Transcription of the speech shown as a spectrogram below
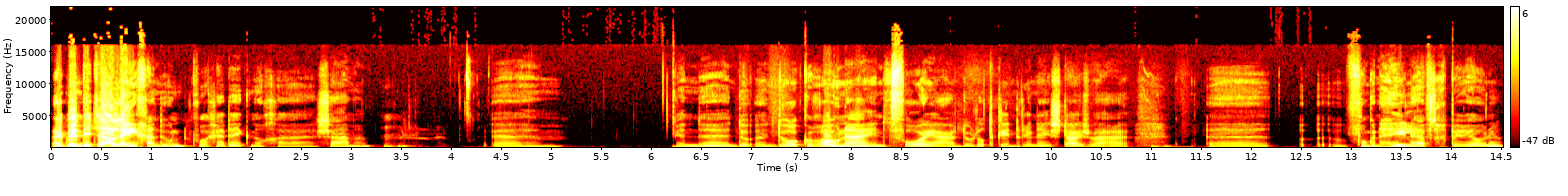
ik ben dit jaar alleen gaan doen. Vorig jaar deed ik nog eh, samen. Mhm. Ehm, en eh, do- eh, door corona in het voorjaar, doordat de kinderen ineens thuis waren, Mhm. vond ik een hele heftige periode.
